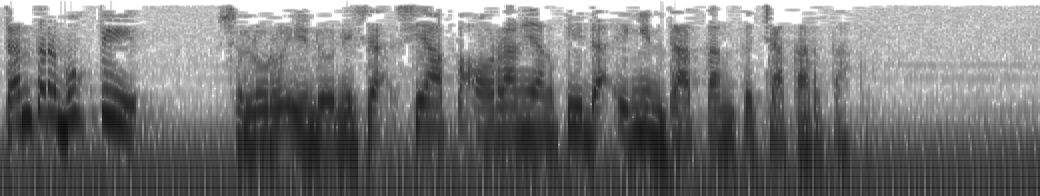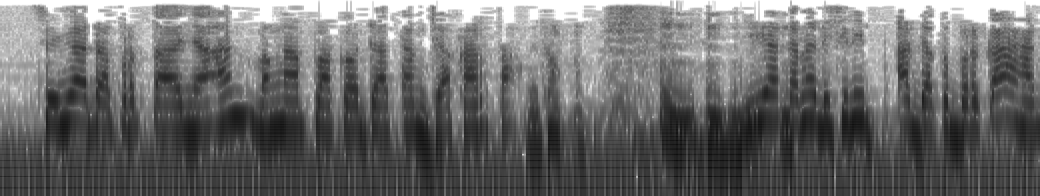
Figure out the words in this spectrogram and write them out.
Dan terbukti seluruh Indonesia siapa orang yang tidak ingin datang ke Jakarta. Sehingga ada pertanyaan, mengapa kau datang Jakarta? Gitu. Iya, karena di sini ada keberkahan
